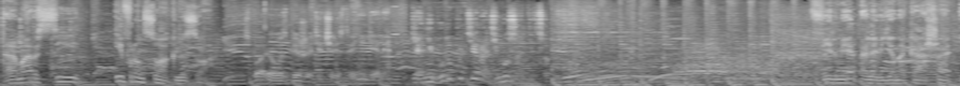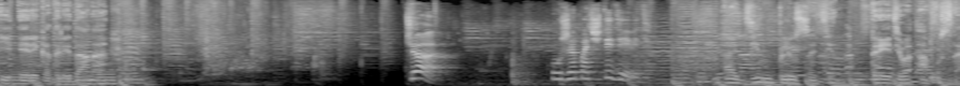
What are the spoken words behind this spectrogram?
Тамар Си и Франсуа Клюзо. Спорю, вы сбежите через две недели. Я не буду потирать ему задницу. В фильме Оливье Накаша и Эрика Толедана Чё? Уже почти девять. «Один плюс один». 3 августа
